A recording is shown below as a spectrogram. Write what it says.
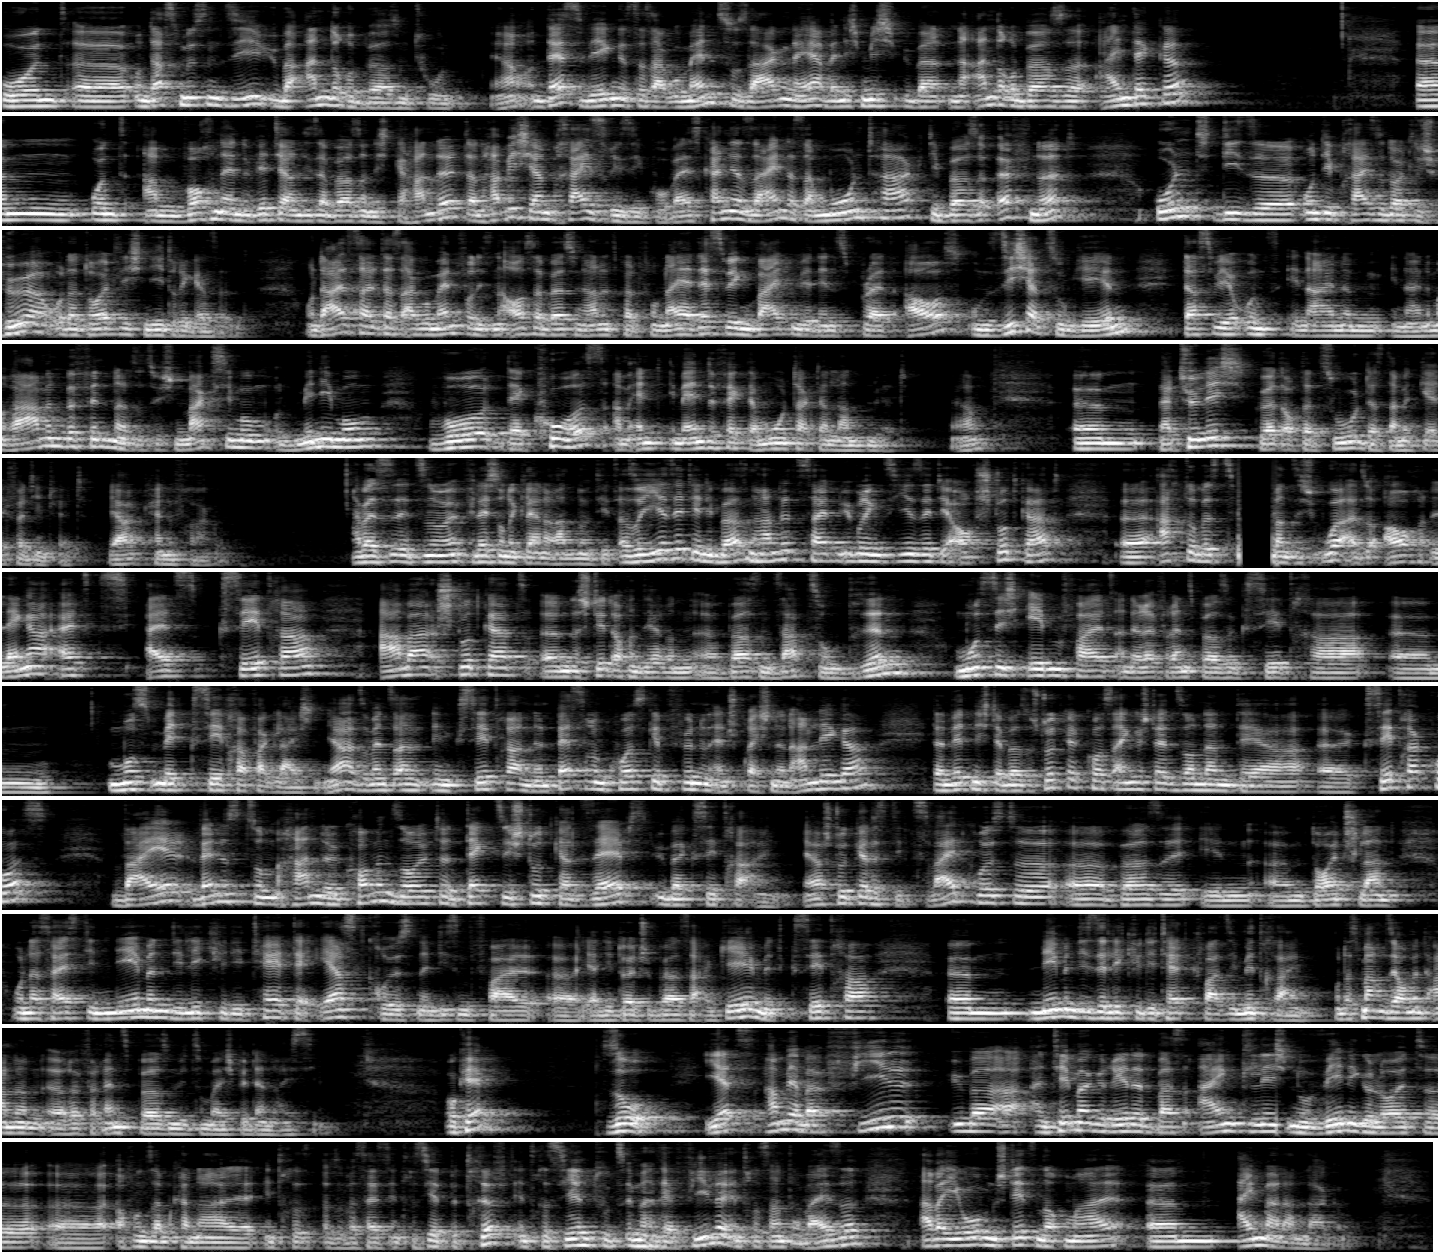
Und, äh, und das müssen sie über andere Börsen tun. Ja? Und deswegen ist das Argument zu sagen, naja, wenn ich mich über eine andere Börse eindecke, ähm, und am Wochenende wird ja an dieser Börse nicht gehandelt, dann habe ich ja ein Preisrisiko, weil es kann ja sein, dass am Montag die Börse öffnet und diese und die Preise deutlich höher oder deutlich niedriger sind. Und da ist halt das Argument von diesen außerbörslichen Handelsplattformen, naja, deswegen weiten wir den Spread aus, um sicher zu gehen, dass wir uns in einem, in einem Rahmen befinden, also zwischen Maximum und Minimum, wo der Kurs am Ende, im Endeffekt am Montag dann landen wird. Ja? Ähm, natürlich gehört auch dazu, dass damit Geld verdient wird. Ja, keine Frage. Aber es ist jetzt nur vielleicht so eine kleine Randnotiz. Also hier seht ihr die Börsenhandelszeiten. Übrigens, hier seht ihr auch Stuttgart, äh, 8 Uhr bis 22 Uhr, also auch länger als, als Xetra. Aber Stuttgart, ähm, das steht auch in deren äh, Börsensatzung drin, muss sich ebenfalls an der Referenzbörse Xetra ähm, muss mit Xetra vergleichen. Ja, also wenn es in Xetra einen besseren Kurs gibt für einen entsprechenden Anleger, dann wird nicht der Börse Stuttgart Kurs eingestellt, sondern der äh, Xetra Kurs, weil wenn es zum Handel kommen sollte, deckt sich Stuttgart selbst über Xetra ein. Ja, Stuttgart ist die zweitgrößte äh, Börse in ähm, Deutschland und das heißt, die nehmen die Liquidität der erstgrößten, in diesem Fall äh, ja die Deutsche Börse AG mit Xetra, ähm, nehmen diese Liquidität quasi mit rein. Und das machen sie auch mit anderen äh, Referenzbörsen, wie zum Beispiel der NICE. Okay? So, jetzt haben wir aber viel über ein Thema geredet, was eigentlich nur wenige Leute äh, auf unserem Kanal, also was heißt interessiert betrifft. Interessieren tut es immer sehr viele, interessanterweise. Aber hier oben steht es nochmal, ähm, Einmalanlage.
